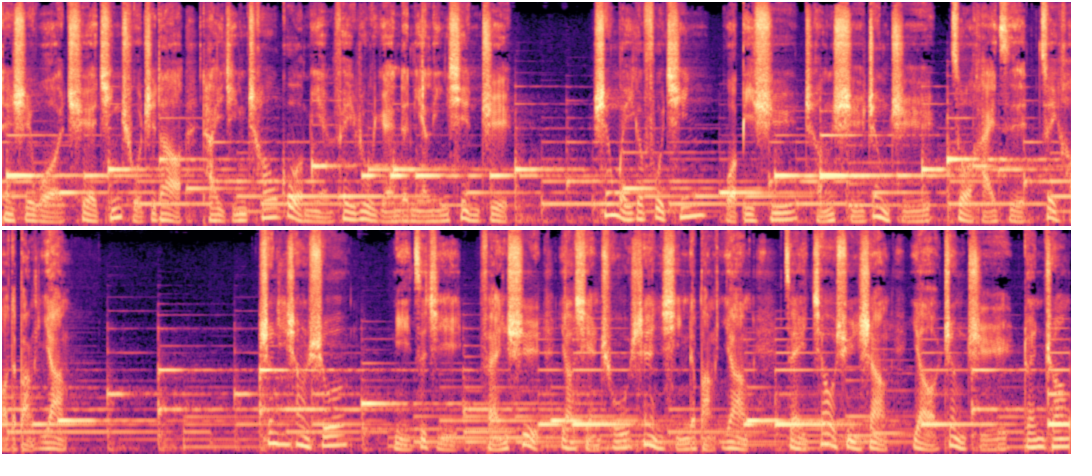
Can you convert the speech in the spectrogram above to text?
但是我却清楚知道他已经超过免费入园的年龄限制。身为一个父亲，我必须诚实正直，做孩子最好的榜样。圣经上说，你自己凡事要显出善行的榜样，在教训上要正直端庄。”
